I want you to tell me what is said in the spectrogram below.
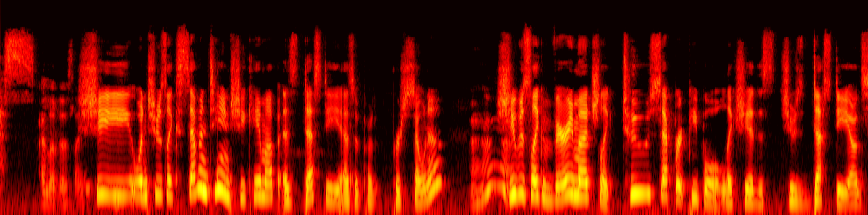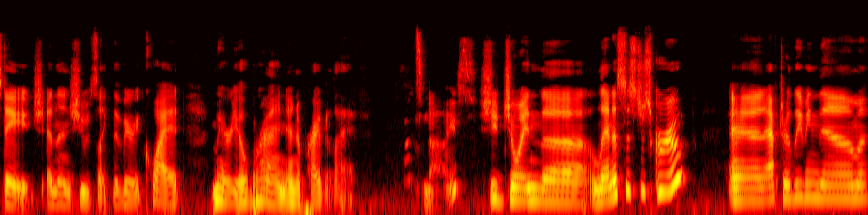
yes, I love those ladies. She, when she was like 17, she came up as Dusty as a per- persona. She was like very much like two separate people. Like she had this, she was Dusty on stage, and then she was like the very quiet Mary O'Brien in a private life. that's nice. She joined the Lana Sisters group, and after leaving them,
